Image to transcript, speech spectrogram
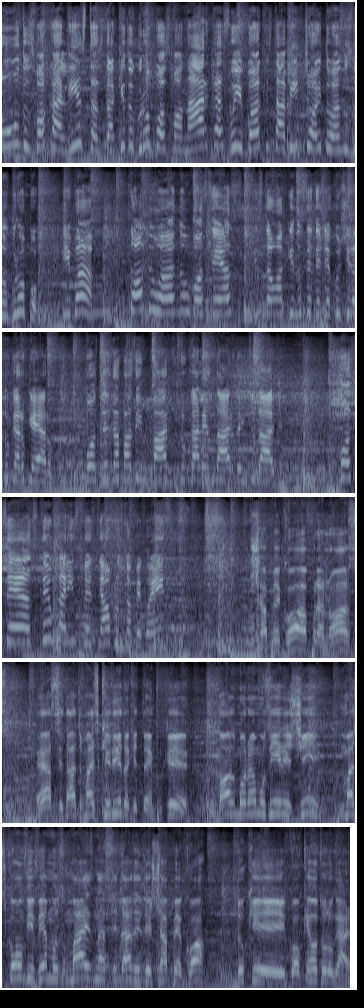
Com um dos vocalistas daqui do grupo Os Monarcas, o Ivan, que está há 28 anos no grupo. Ivan, todo ano vocês estão aqui no CTG Coxilha do Quero Quero. Vocês já fazem parte do calendário da entidade. Vocês têm um carinho especial para os chapecoenses? Chapecó, para nós, é a cidade mais querida que tem, porque nós moramos em Erechim, mas convivemos mais na cidade de Chapecó do que qualquer outro lugar.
